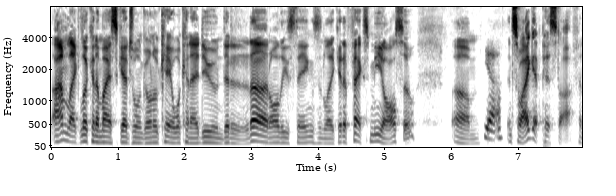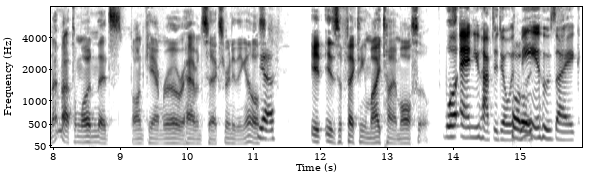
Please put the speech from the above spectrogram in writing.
I'm like looking at my schedule and going, okay, what can I do, and da da da da, and all these things, and like it affects me also. Um, yeah And so I get pissed off, and I'm not the one that's on camera or having sex or anything else. yeah It is affecting my time also. Well, and you have to deal with Totally. me, who's like,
